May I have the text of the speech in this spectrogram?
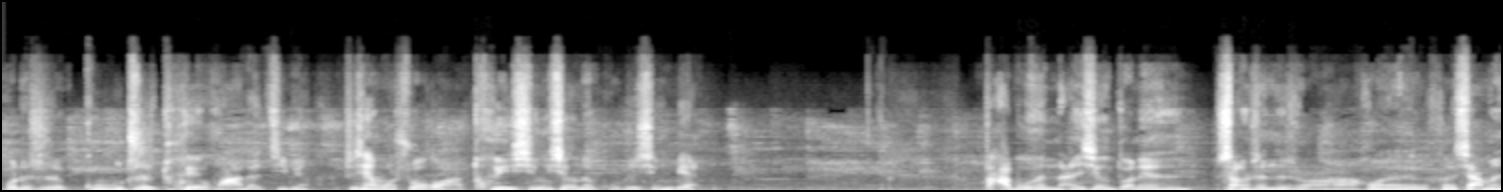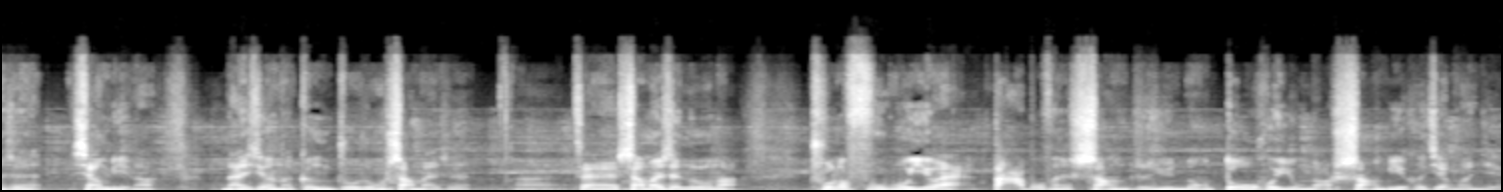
或者是骨质退化的疾病。之前我说过啊，退行性的骨质形变，大部分男性锻炼上身的时候，哈，或和下半身相比呢，男性呢更注重上半身啊，在上半身中呢，除了腹部以外，大部分上肢运动都会用到上臂和肩关节。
